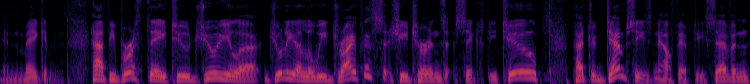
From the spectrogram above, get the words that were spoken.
and Meghan. Happy birthday to Julia, Julia Louis Dreyfus. She turns 62. Patrick Dempsey's now 57.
